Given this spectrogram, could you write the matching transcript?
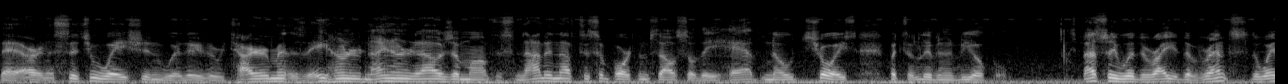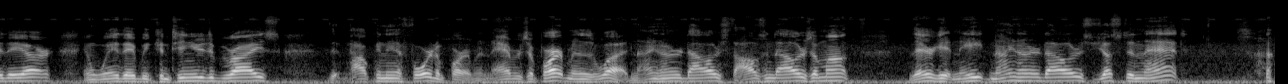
that are in a situation where their retirement is $800, $900 a month. It's not enough to support themselves, so they have no choice but to live in a vehicle especially with the right the rents the way they are and way they continue to rise how can they afford an apartment? An average apartment is what, $900, $1,000 a month? They're getting eight, $900 just in that?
